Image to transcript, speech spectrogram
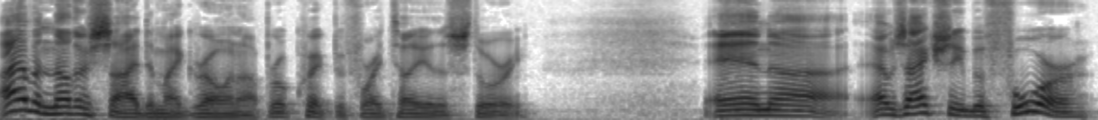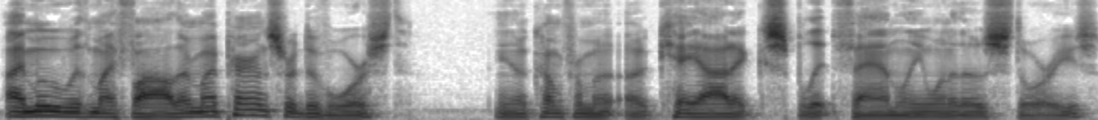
I have another side to my growing up, real quick, before I tell you the story. And uh, was actually before I moved with my father. My parents were divorced, you know, come from a, a chaotic split family, one of those stories.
